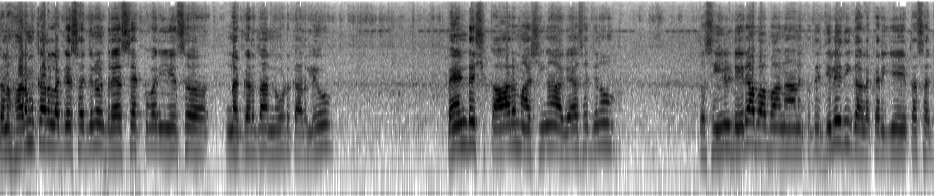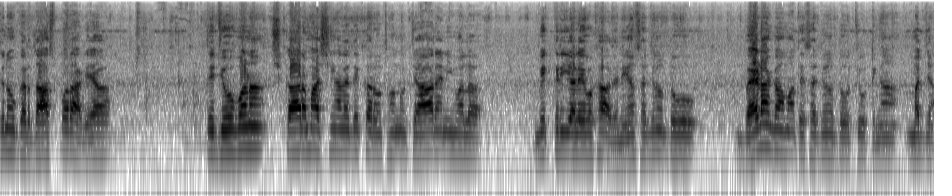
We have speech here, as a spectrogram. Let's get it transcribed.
ਕਨਫਰਮ ਕਰਨ ਲੱਗੇ ਸੱਜਣੋ, ਐਡਰੈਸ ਇੱਕ ਵਾਰੀ ਇਸ ਨਗਰ ਦਾ ਨੋਟ ਕਰ ਲਿਓ। ਪਿੰਡ ਸ਼ਿਕਾਰ ਮਾਸ਼ੀਆਂ ਆ ਗਿਆ ਸੱਜਣੋ। ਤਹਿਸੀਲ ਡੇਰਾ ਬਾਬਾ ਨਾਨਕ ਤੇ ਜ਼ਿਲ੍ਹੇ ਦੀ ਗੱਲ ਕਰੀਏ ਤਾਂ ਸੱਜਣੋ ਗੁਰਦਾਸਪੁਰ ਆ ਗਿਆ। ਤੇ ਜੋਬਨ ਸ਼ਿਕਾਰ ਮਾਸ਼ੀਆਂ ਵਾਲੇ ਦੇ ਘਰੋਂ ਤੁਹਾਨੂੰ ਚਾਰ ਐਨੀਮਲ ਵਿਕਰੀ ਵਾਲੇ ਵਿਖਾ ਦੇਣੇ ਆ ਸੱਜਣੋ, ਦੋ ਬੈੜਾਂ ਗਾਵਾਂ ਤੇ ਸੱਜਣੋ, ਦੋ ਝੋਟੀਆਂ ਮੱਝਾਂ।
